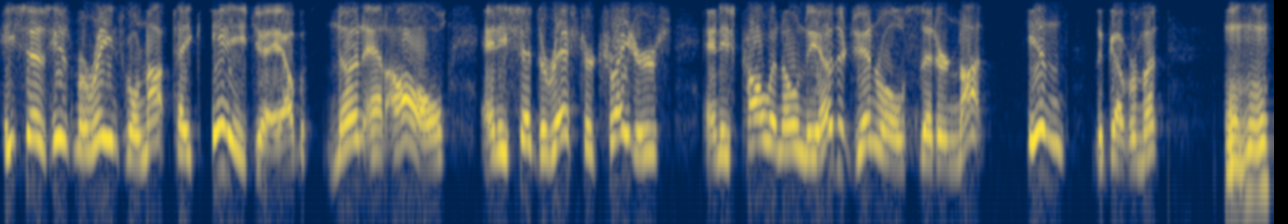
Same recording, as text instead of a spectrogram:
He says his Marines will not take any jab, none at all, and he said the rest are traitors, and he's calling on the other generals that are not in the government Mm-hmm.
